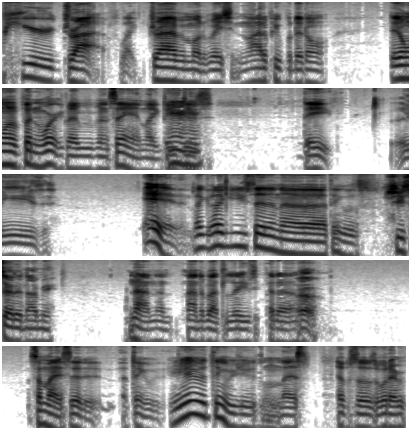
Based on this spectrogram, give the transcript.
pure drive, like drive and motivation. A lot of people they don't they don't want to put in work, like we've been saying. Like they Mhm. just they Lazy. yeah, like like you said in uh I think it was She said it, not me. not not not about the lazy, but uh Oh, somebody said it. I think it was, yeah, think it was you in the last episodes or whatever.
